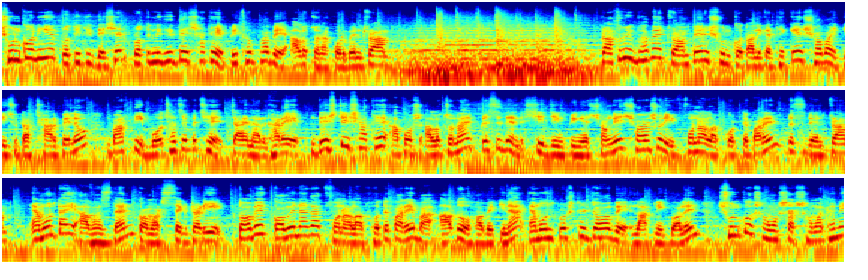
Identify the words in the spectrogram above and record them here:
শুল্ক নিয়ে প্রতিটি দেশের প্রতিনিধিদের সাথে পৃথকভাবে আলোচনা করবেন ট্রাম্প। প্রাথমিকভাবে ট্রাম্পের শুল্ক তালিকা থেকে সবাই কিছুটা ছাড় পেলেও বাড়তি বোঝা চেপেছে চায়নার ঘাড়ে। দেশটির সাথে আপোষ আলোচনায় প্রেসিডেন্ট শি জিনপিং এর সঙ্গে সরাসরি ফোনালাপ করতে পারেন প্রেসিডেন্ট ট্রাম্প, এমনটাই আভাস দেন কমার্স সেক্রেটারি। তবে কবে নাগাদ ফোনালাপ হতে পারে বা আদৌ হবে কিনা এমন প্রশ্নের জবাবে লাটনিক বলেন, শুল্ক সমস্যার সমাধানে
